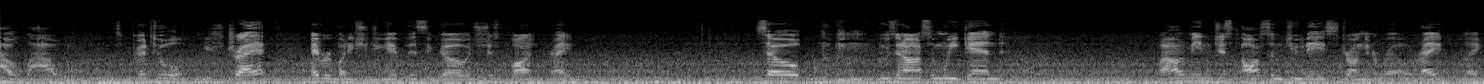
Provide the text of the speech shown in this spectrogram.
out loud. It's a good tool. You should try it. Everybody should give this a go. It's just fun, right? So, it was an awesome weekend. Well, I mean, just awesome two days strung in a row, right? Like,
